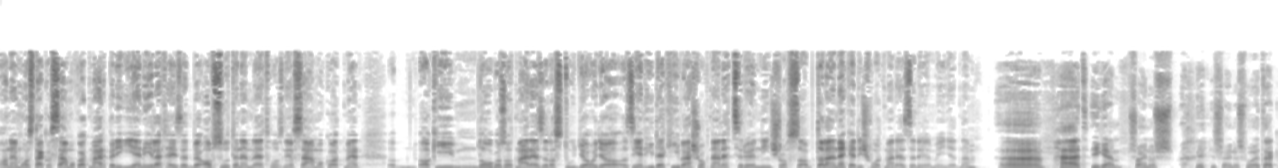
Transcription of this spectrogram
ha nem hozták a számokat, már pedig ilyen élethelyzetben abszolút nem lehet hozni a számokat, mert aki dolgozott már ezzel, azt tudja, hogy az ilyen hideg hívásoknál egyszerűen nincs rosszabb. Talán neked is volt már ezzel élményed, nem? Uh, hát igen, sajnos, sajnos voltak.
